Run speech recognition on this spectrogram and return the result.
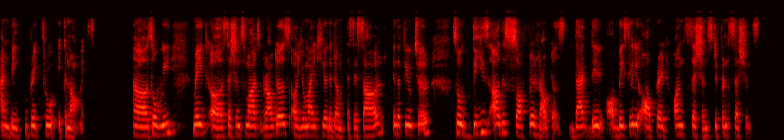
and big breakthrough economics. Uh, so we make uh, session smart routers, or you might hear the term SSR in the future. So these are the software routers that they basically operate on sessions, different sessions.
